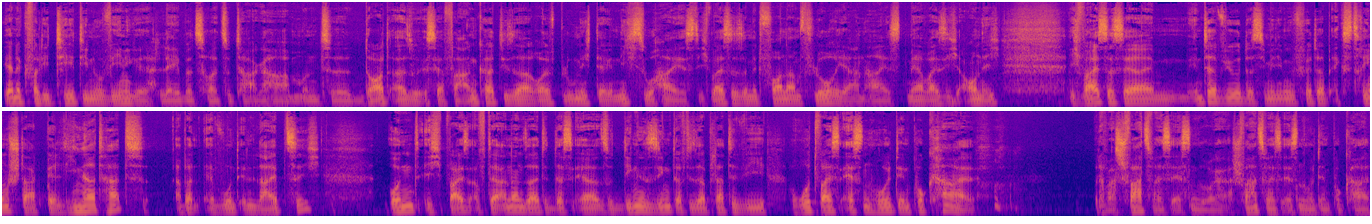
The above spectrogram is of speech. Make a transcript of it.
ja, eine Qualität, die nur wenige Labels heutzutage haben. Und äh, dort also ist er verankert, dieser Rolf Blumig, der nicht so heißt. Ich weiß, dass er mit Vornamen Florian heißt. Mehr weiß ich auch nicht. Ich weiß, dass er im Interview, das ich mit ihm geführt habe, extrem stark Berlinert hat. Aber er wohnt in Leipzig. Und ich weiß auf der anderen Seite, dass er so Dinge singt auf dieser Platte wie Rot-Weiß Essen holt den Pokal. Oder was Schwarz-Weiß Essen sogar. Schwarz-Weiß Essen holt den Pokal.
